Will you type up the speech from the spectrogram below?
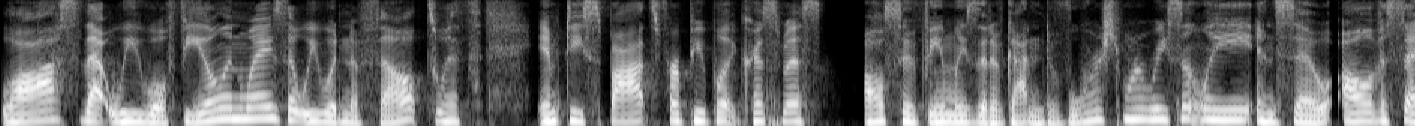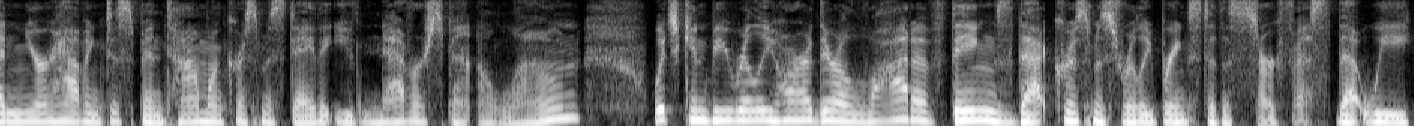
loss that we will feel in ways that we wouldn't have felt with empty spots for people at christmas also families that have gotten divorced more recently. And so all of a sudden you're having to spend time on Christmas Day that you've never spent alone, which can be really hard. There are a lot of things that Christmas really brings to the surface that we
